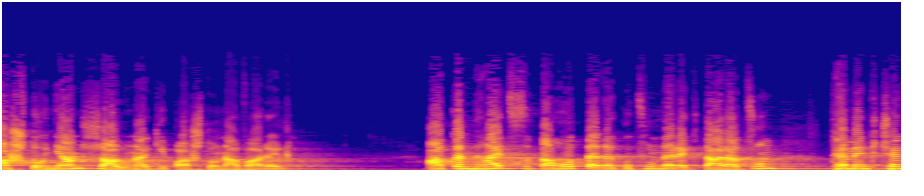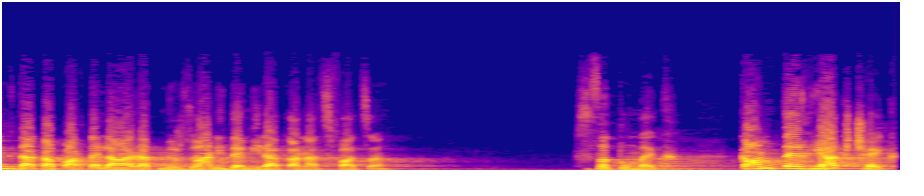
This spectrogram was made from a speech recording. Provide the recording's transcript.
պաշտոնյան շարունակի պաշտոնավարել ակնհայտ ստահոդ տեղեկություններ եք տարածում, թե մենք չենք դատապարտել Արարատ Միրզոյանի դեմ իրականացվածը։ Ստում եք, կամ տեղյակ չեք,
